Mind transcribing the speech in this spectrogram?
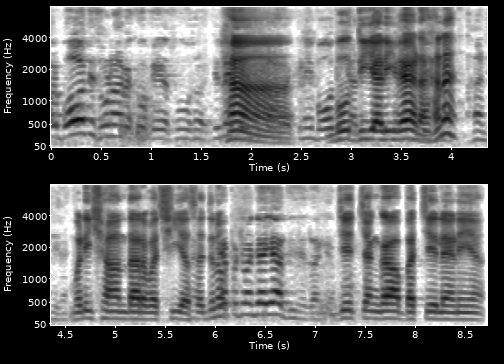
ਪਰ ਬਹੁਤ ਹੀ ਸੋਹਣਾ ਵੇਖੋ ਫੇਸ ਫੂਸ ਜਿਹਨੇ ਹਾਂ ਹੀ ਬੋਦੀ ਵਾਲੀ ਵੈੜ ਆ ਹਨਾ ਬੜੀ ਸ਼ਾਨਦਾਰ ਵੱਛੀ ਆ ਸੱਜਣੋ। ਇਹ 55000 ਦੀ ਦੇ ਦਾਂਗੇ ਜੇ ਚੰਗਾ ਬੱਚੇ ਲੈਣੇ ਆ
